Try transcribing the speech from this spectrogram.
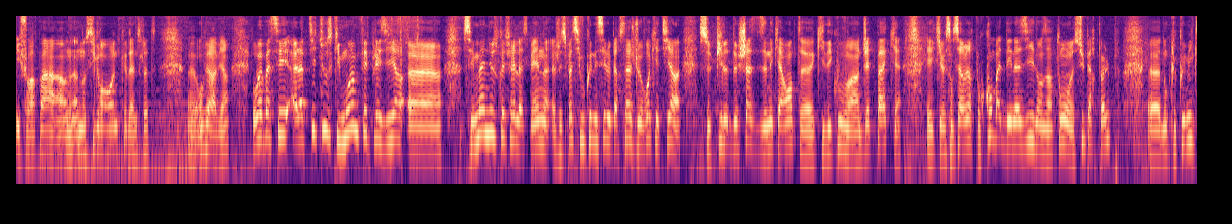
il fera pas un, un aussi grand run que Dan Slott. Euh, on verra bien. On va passer à la petite news qui moi me fait plaisir. Euh, c'est ma news préférée de la semaine. Je sais pas si vous connaissez le personnage de Rocketeer, ce pilote de chasse des années 40 euh, qui découvre un jetpack et qui va s'en servir pour combattre des nazis dans un ton super pulp. Donc le comics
